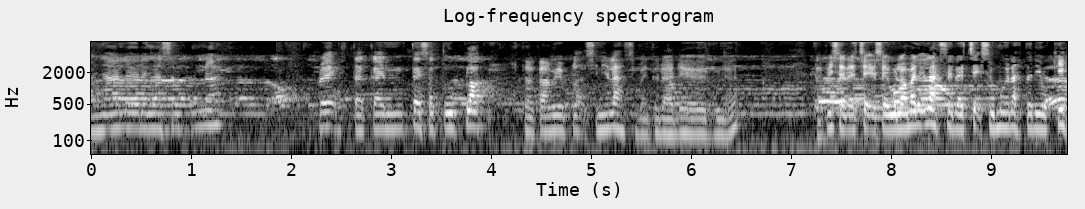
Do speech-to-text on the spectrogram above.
Menyala dengan sempurna. Right, kita akan test satu plug. Kita akan ambil plug sini lah sebab itu dah ada guna. Tapi saya dah check, saya ulang balik lah. Saya dah check semua dah tadi okey.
